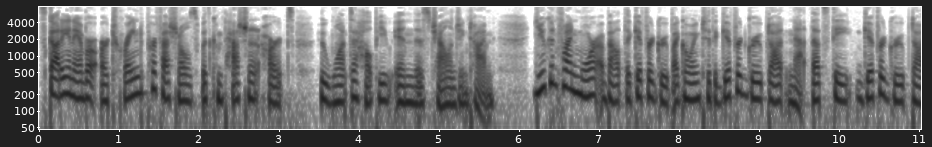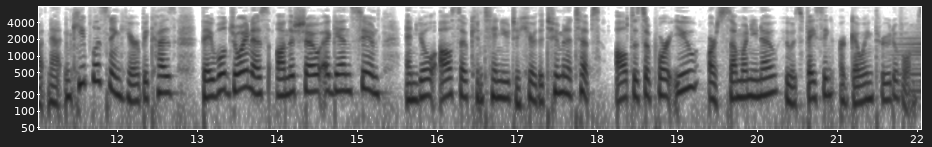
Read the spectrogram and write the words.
Scotty and Amber are trained professionals with compassionate hearts who want to help you in this challenging time. You can find more about the Gifford Group by going to thegiffordgroup.net. That's the giffordgroup.net. And keep listening here because they will join us on the show again soon. And you'll also continue to hear the two minute tips, all to support you or someone you know who is facing or going through divorce.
